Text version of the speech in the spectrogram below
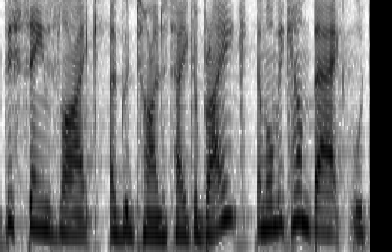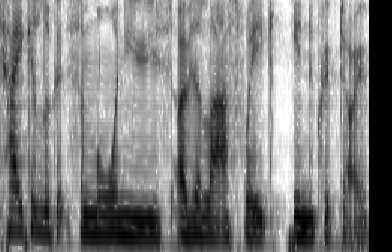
This seems like a good time to take a break. And when we come back, we'll take a look at some more news over the last week in crypto.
